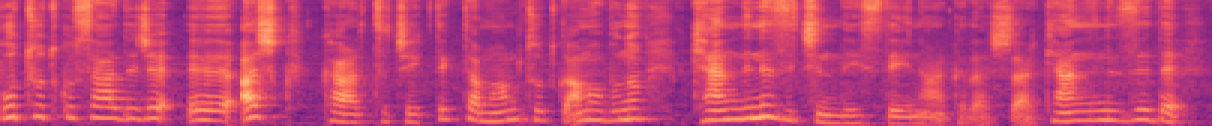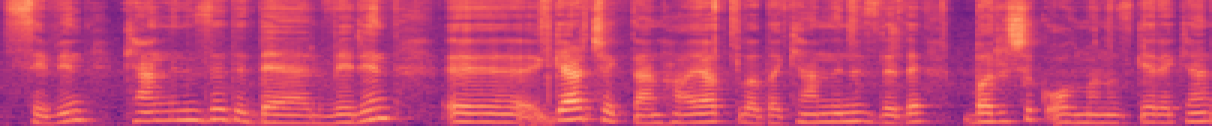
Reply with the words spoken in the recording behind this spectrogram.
Bu tutku sadece e, aşk kartı çektik tamam tutku ama bunu kendiniz için de isteyin arkadaşlar. Kendinize de sevin, kendinize de değer verin. E, gerçekten hayatla da kendinizle de barışık olmanız gereken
